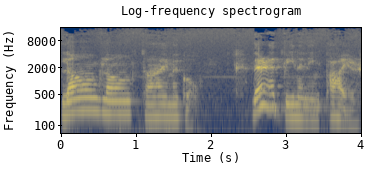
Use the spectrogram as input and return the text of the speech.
long long time ago There had been an empire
